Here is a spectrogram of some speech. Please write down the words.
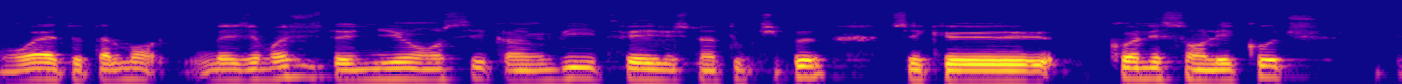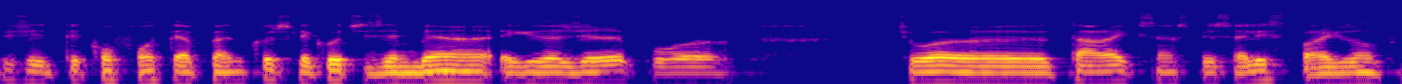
Ouais, totalement. Mais j'aimerais juste nuancer quand même vite fait, juste un tout petit peu. C'est que connaissant les coachs, j'ai été confronté à plein de coachs. Les coachs, ils aiment bien exagérer pour, euh, tu vois, euh, Tarek, c'est un spécialiste, par exemple.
